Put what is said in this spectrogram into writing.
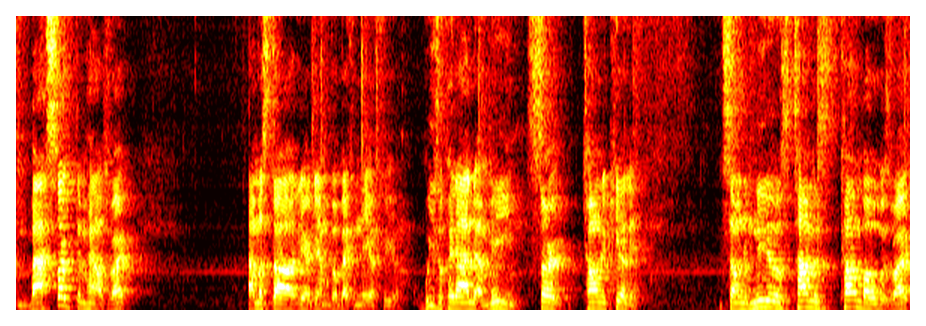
by Cirque them house, right? I'm gonna start there, then I'm gonna go back in their field we used to play down there, me, Sir, Tony Kelly, some of them Neil's Thomas combos, right?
